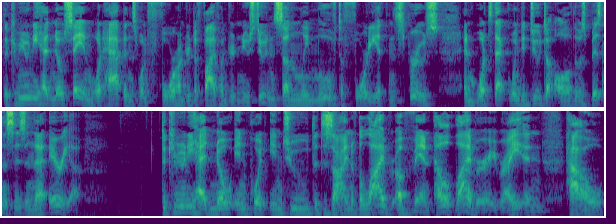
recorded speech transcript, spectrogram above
the community had no say in what happens when 400 to 500 new students suddenly move to 40th and Spruce, and what's that going to do to all of those businesses in that area. The community had no input into the design of the library of Van Pelt Library, right? And how,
